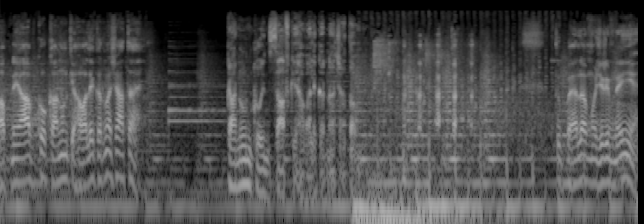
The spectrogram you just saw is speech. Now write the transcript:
अपने आप को कानून के हवाले करना चाहता है। कानून को इंसाफ के हवाले करना चाहता हूँ। तू पहला मुजरिम नहीं है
